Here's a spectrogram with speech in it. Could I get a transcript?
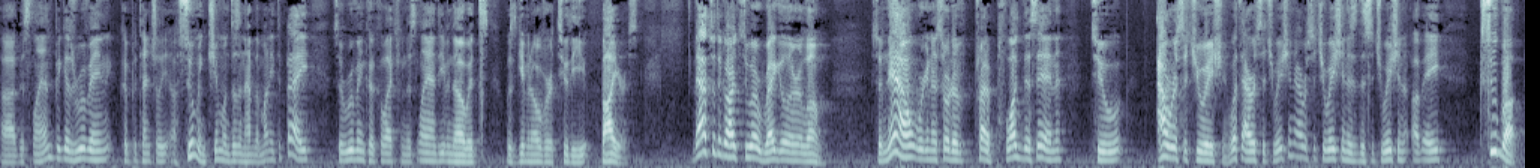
uh, this land because Reuven could potentially, assuming Shimon doesn't have the money to pay, so Reuven could collect from this land even though it was given over to the buyers. That's with regards to a regular loan. So now we're going to sort of try to plug this in to our situation. What's our situation? Our situation is the situation of a ksuba,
